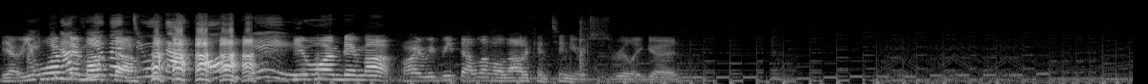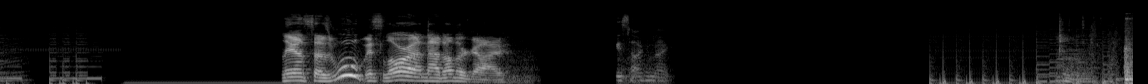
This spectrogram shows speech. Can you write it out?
Yeah, you Like, warmed him up, you've been though. doing that all game. you warmed him up. All right, we beat that level a continue, which is really good. Leon says, "Woo! It's Laura and that other guy." He's talking about. Hmm.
